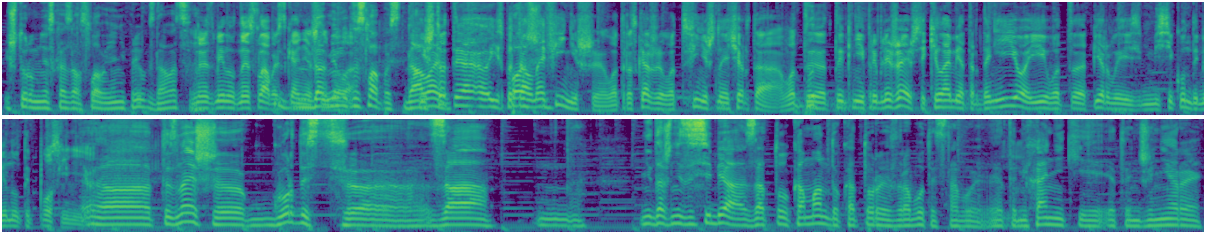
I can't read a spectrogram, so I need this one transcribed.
И штурм мне сказал, Слава, я не привык сдаваться. Ну, это минутная слабость, конечно, Да, была. минутная слабость. И Давай. что ты э, испытал Паш. на финише? Вот расскажи, вот финишная черта. Вот Вот- э, ты к ней приближаешься, километр до нее, и вот первые секунды, минуты после нее. А, ты знаешь, гордость за... Не даже не за себя, а за ту команду, которая работает с тобой. Это механики, это инженеры,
